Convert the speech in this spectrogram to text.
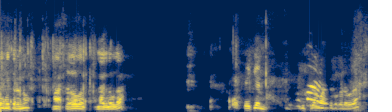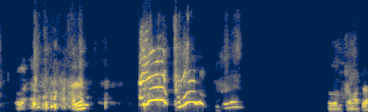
मित्रांनो मासा बघा लागलं बघा सेकंड दुसरा मासा पकडा बघा बघा. अरे बघा दुसरा मासा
